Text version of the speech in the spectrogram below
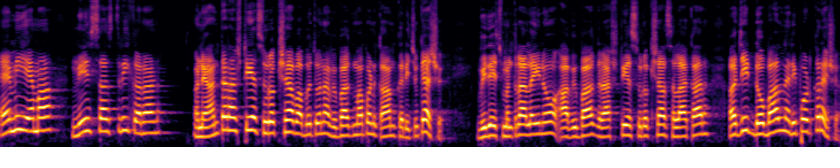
એમઈએમાં નિઃશસ્ત્રીકરણ અને આંતરરાષ્ટ્રીય સુરક્ષા બાબતોના વિભાગમાં પણ કામ કરી ચૂક્યા છે. વિદેશ મંત્રાલયનો આ વિભાગ રાષ્ટ્રીય સુરક્ષા સલાહકાર અજીત ડોભાલને રિપોર્ટ કરે છે.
